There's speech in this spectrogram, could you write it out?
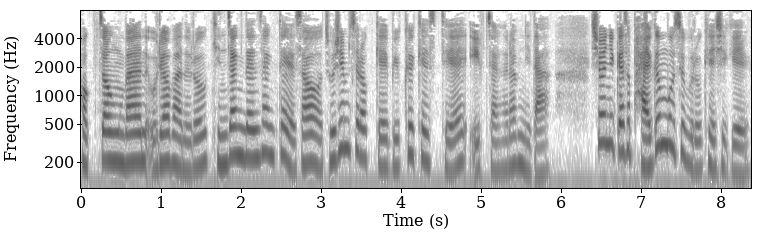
걱정 반, 우려 반으로 긴장된 상태에서 조심스럽게 뮤클캐스트에 입장을 합니다. 시원님께서 밝은 모습으로 계시길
